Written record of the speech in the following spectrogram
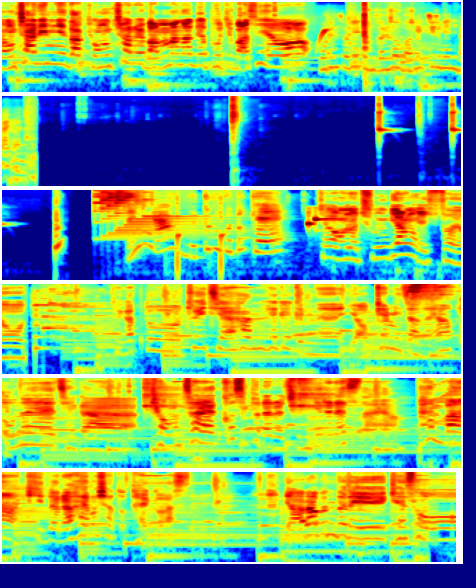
경찰입니다. 경찰을 만만하게 보지 마세요. 오른손에 든 걸로 머리 찌르면 만원. 안녕 유튜브 구독해 제가 오늘 준비한 게 있어요. 제가 또 트위치에 한 획을 긋는 여캠이잖아요. 오늘 제가 경찰 코스프레를 준비를 했어요. 한번 기대를 해보셔도 될 것 같습니다. 여러분들이 계속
